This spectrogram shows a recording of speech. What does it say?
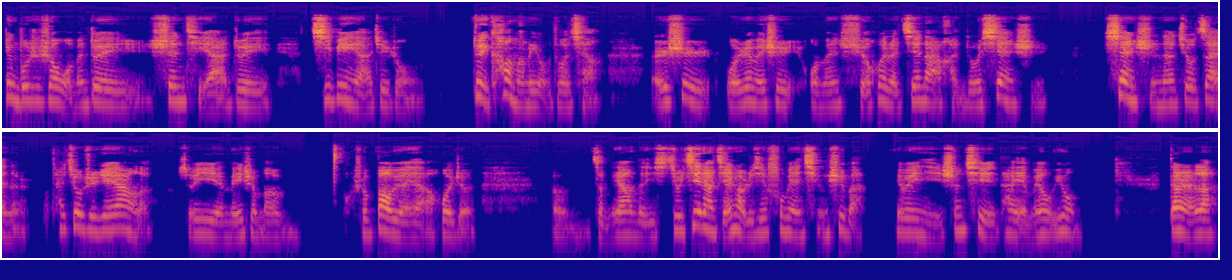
并不是说我们对身体啊、对疾病啊这种对抗能力有多强，而是我认为是我们学会了接纳很多现实，现实呢就在那儿，它就是这样了。所以也没什么说抱怨呀，或者嗯怎么样的一些，就尽量减少这些负面情绪吧。因为你生气，它也没有用。当然了，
